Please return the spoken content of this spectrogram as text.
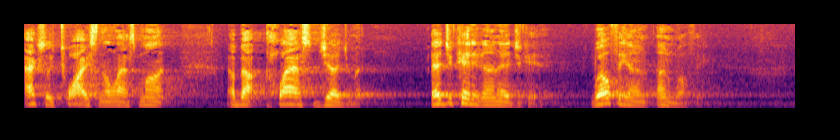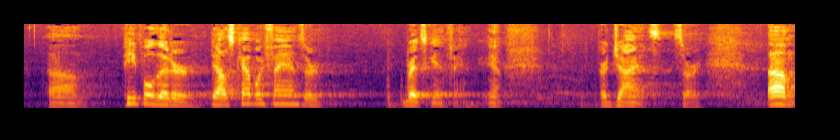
actually twice in the last month about class judgment educated, uneducated, wealthy, un- unwealthy. Um, people that are Dallas Cowboy fans or Redskin fans, you know, or Giants, sorry. Um,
